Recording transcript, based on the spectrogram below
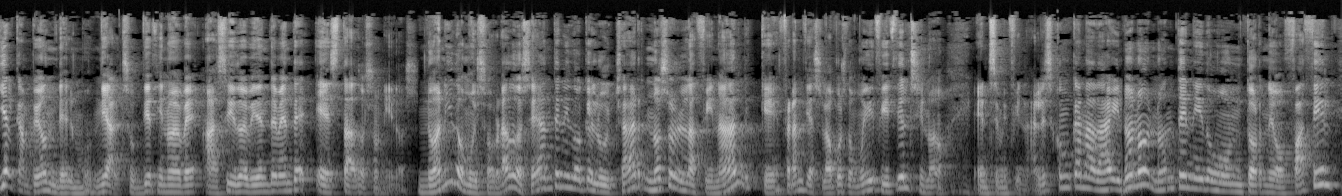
Y el campeón del Mundial Sub-19 ha sido evidentemente Estados Unidos. No han ido muy sobrados, ¿eh? han tenido que luchar no solo en la final, que Francia se lo ha puesto muy difícil, sino en semifinales con Canadá. Y no, no, no han tenido un torneo fácil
